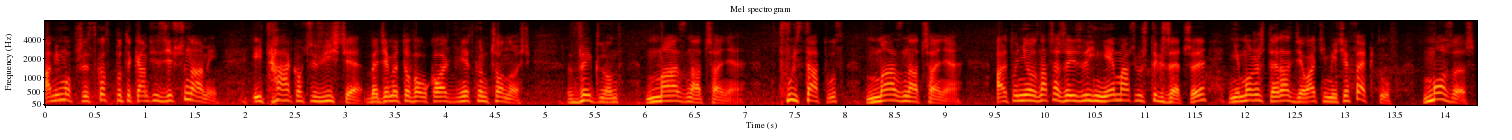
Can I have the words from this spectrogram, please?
a mimo wszystko spotykałem się z dziewczynami. I tak, oczywiście, będziemy to wałkować w nieskończoność. Wygląd ma znaczenie Twój status ma znaczenie. Ale to nie oznacza, że jeżeli nie masz już tych rzeczy, nie możesz teraz działać i mieć efektów. Możesz.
